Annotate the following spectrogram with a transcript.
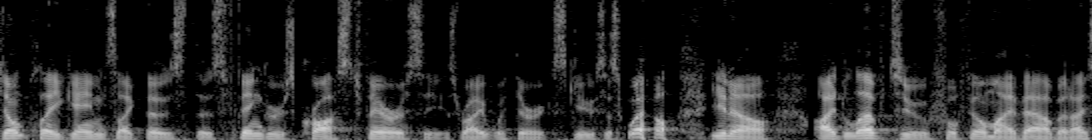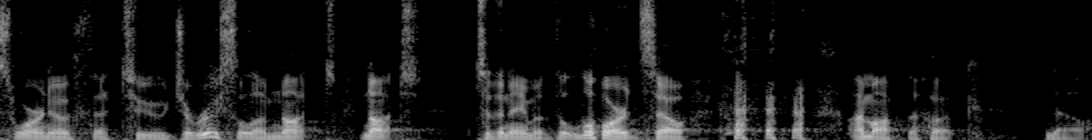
Don't play games like those, those fingers crossed Pharisees, right, with their excuses. Well, you know, I'd love to fulfill my vow, but I swore an oath uh, to Jerusalem, not, not to the name of the Lord, so I'm off the hook. No.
